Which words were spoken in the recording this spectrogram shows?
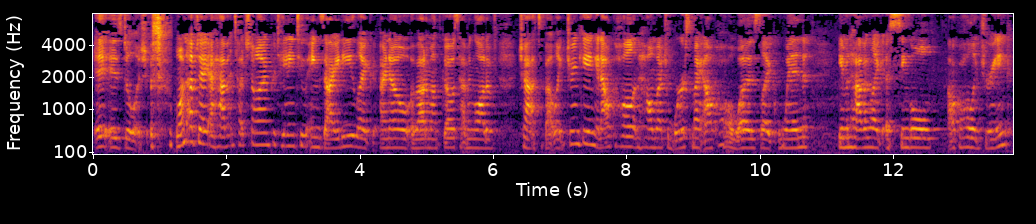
it is delicious. One update I haven't touched on pertaining to anxiety, like I know about a month ago I was having a lot of chats about like drinking and alcohol and how much worse my alcohol was like when even having like a single alcoholic drink.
